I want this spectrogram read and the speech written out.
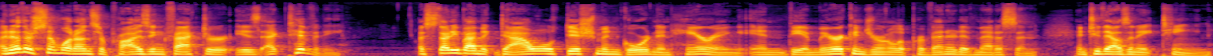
Another somewhat unsurprising factor is activity. A study by McDowell, Dishman, Gordon, and Herring in the American Journal of Preventive Medicine in 2018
